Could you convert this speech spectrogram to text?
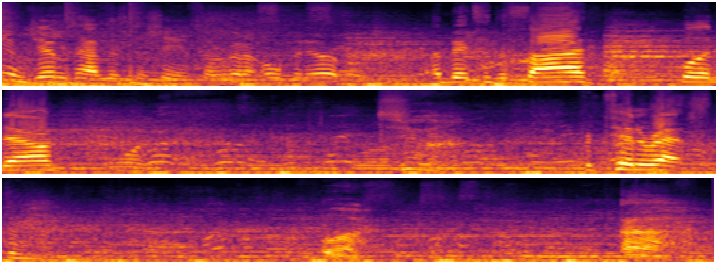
majority of gyms have this machine, so we're gonna open it up a bit to the side, pull it down. One, two, for 10 reps. Three, four, ah.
